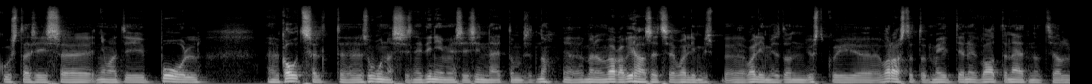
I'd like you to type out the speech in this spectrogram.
kus ta siis äh, niimoodi pool äh, kaudselt suunas siis neid inimesi sinna, et umbes, et noh, me oleme väga vihased, see valimis, valimised on justkui varastatud meilt ja nüüd vaata, näed, nad seal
